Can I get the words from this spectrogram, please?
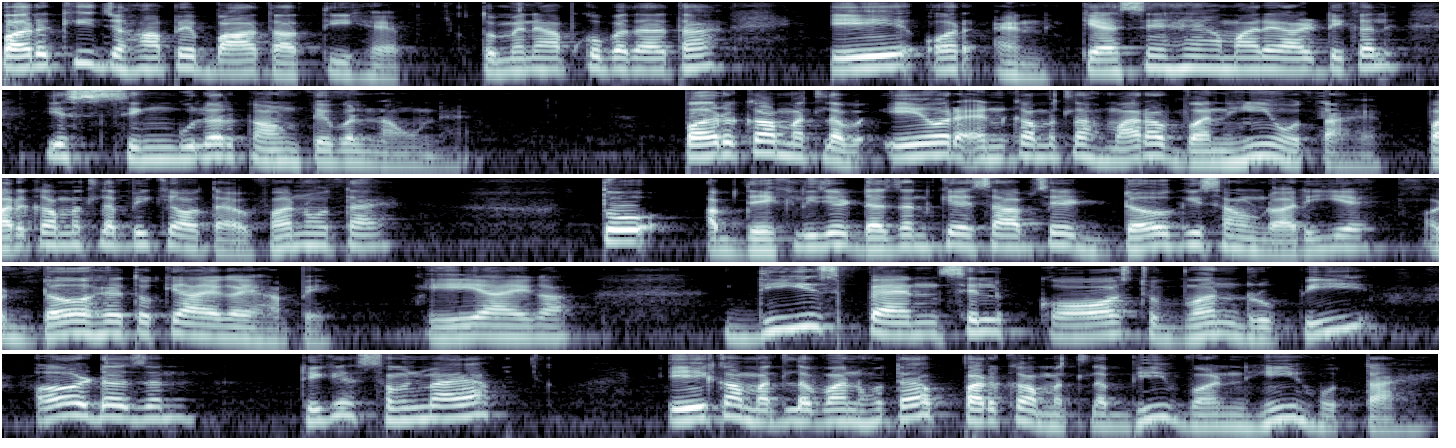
पर की जहाँ पे बात आती है तो मैंने आपको बताया था ए और एन कैसे हैं हमारे आर्टिकल ये सिंगुलर काउंटेबल नाउन है। पर का मतलब ए और एन का मतलब हमारा वन ही होता है। पर का मतलब भी क्या होता है? वन होता है। तो अब देख लीजिए, डजन के हिसाब से ड की साउंड आ रही है और ड है तो क्या आएगा यहाँ पे? ए आएगा। These pencil cost one rupee a dozen ठीक है? समझ में आया? ए का मतलब वन होता है पर का मतलब भी वन ही होता है।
